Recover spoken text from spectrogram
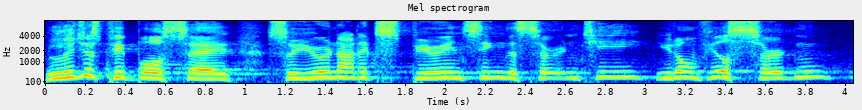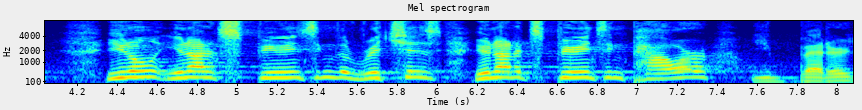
Religious people say, so you're not experiencing the certainty? You don't feel certain? You don't, you're not experiencing the riches? You're not experiencing power? You better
